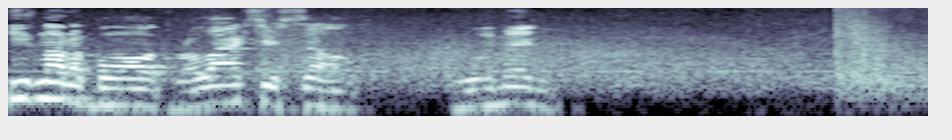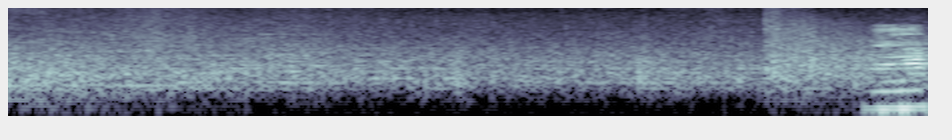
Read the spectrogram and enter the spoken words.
He's not a bot. Relax yourself, women. Yeah.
